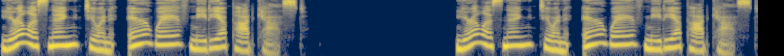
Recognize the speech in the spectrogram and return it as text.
You're listening to an Airwave Media Podcast. You're listening to an Airwave Media Podcast.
